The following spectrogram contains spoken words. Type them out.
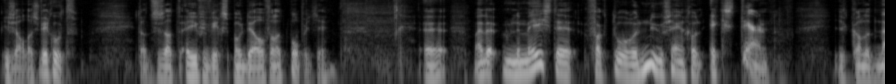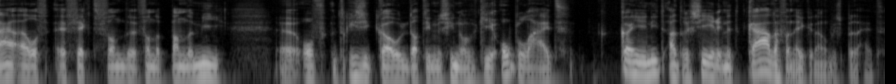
is alles weer goed. Dat is dat evenwichtsmodel van het poppetje. Eh, maar de, meeste factoren nu zijn gewoon extern. Je kan het na-effect van de, van de pandemie eh, of het risico dat die misschien nog een keer oplaait, kan je niet adresseren in het kader van economisch beleid.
